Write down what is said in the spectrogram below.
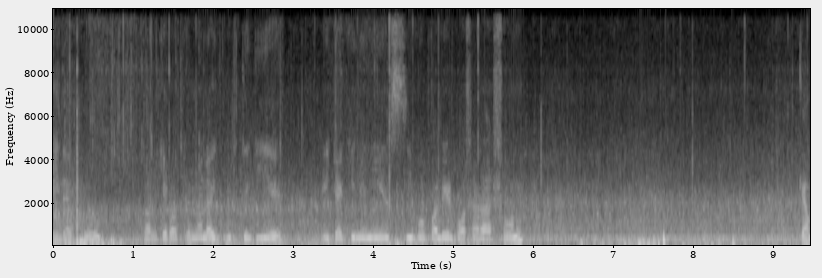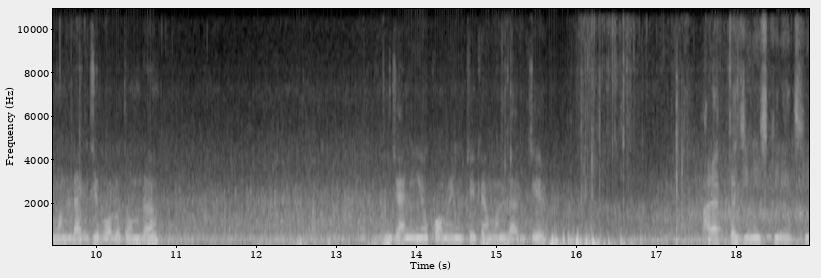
এই দেখো কালকে রথমেলায় ঘুরতে গিয়ে এটা কিনে নিয়ে এসেছি গোপালের বসার আসন। কেমন লাগছে বলো তোমরা? জানিও কমেন্টে কেমন লাগছে। আর একটা জিনিস কিনেছি।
